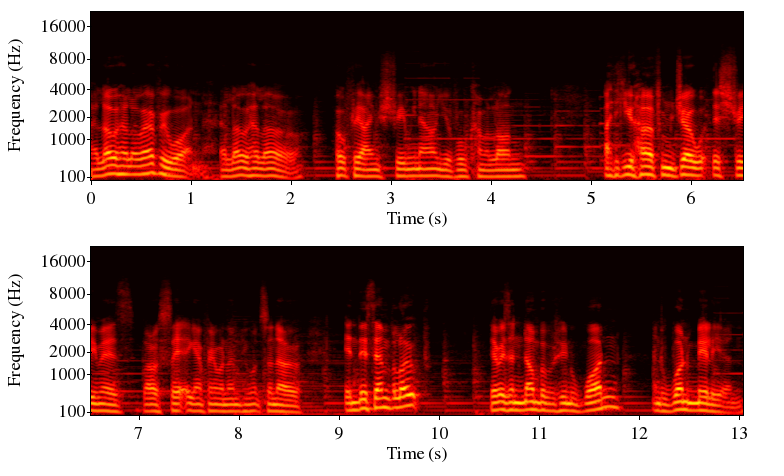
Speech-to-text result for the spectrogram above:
Hello, hello, everyone. Hello, hello. Hopefully, I'm streaming now. You've all come along. I think you heard from Joe what this stream is, but I'll say it again for anyone who wants to know. In this envelope, there is a number between 1 and 1 million.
